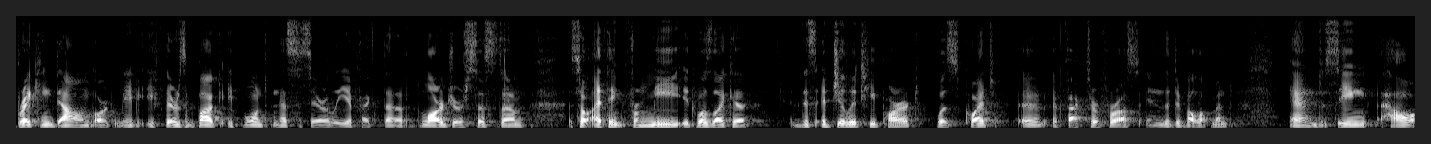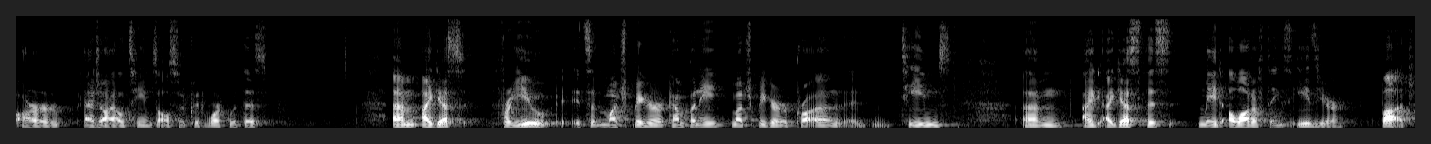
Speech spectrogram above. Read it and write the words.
breaking down, or maybe if there's a bug, it won't necessarily affect the larger system. So I think for me, it was like a this agility part was quite a, a factor for us in the development, and seeing how our agile teams also could work with this. Um, I guess for you, it's a much bigger company, much bigger uh, teams. Um, I, I, guess this made a lot of things easier, but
